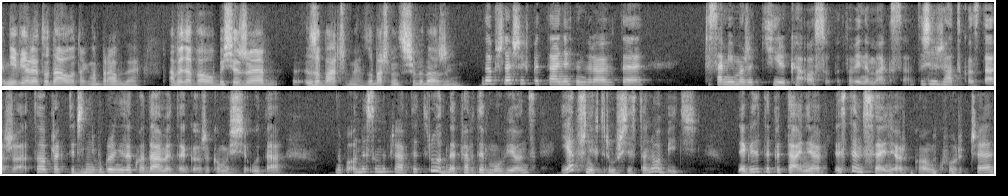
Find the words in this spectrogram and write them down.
niewiele to dało tak naprawdę. A wydawałoby się, że zobaczmy, zobaczmy co się wydarzy. No przy naszych pytaniach naprawdę czasami może kilka osób odpowie na maksa. To się rzadko zdarza. To praktycznie w ogóle nie zakładamy tego, że komuś się uda. No bo one są naprawdę trudne, prawdę mówiąc. Ja przy niektórych muszę się stanowić jak widzę te pytania, jestem seniorką, kurczę,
